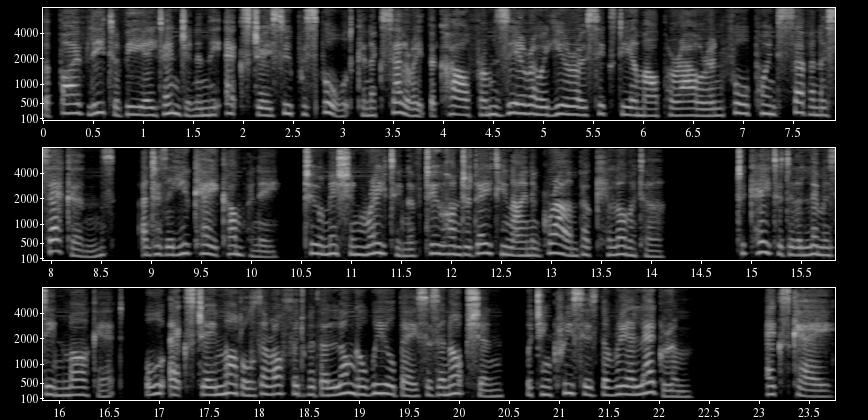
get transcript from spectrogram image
The 5-litre V8 engine in the XJ Supersport can accelerate the car from 0 a Euro 60 mph in 4.7 seconds, and has a UK company, 2 emission rating of 289 gram per kilometre. To cater to the limousine market, all XJ models are offered with a longer wheelbase as an option, which increases the rear legroom. XK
